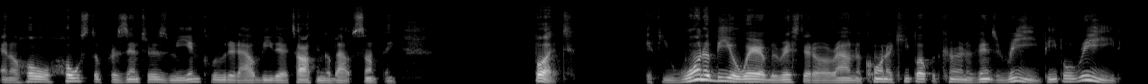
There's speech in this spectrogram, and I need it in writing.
and a whole host of presenters, me included. I'll be there talking about something. But if you want to be aware of the risks that are around the corner, keep up with current events, read, people read.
